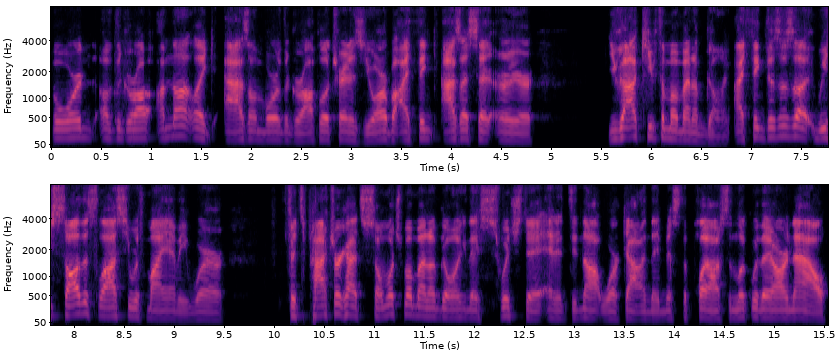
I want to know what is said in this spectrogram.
board of the Gar- I'm not like as on board of the Garoppolo train as you are, but I think as I said earlier, you got to keep the momentum going. I think this is a we saw this last year with Miami where Fitzpatrick had so much momentum going, they switched it and it did not work out and they missed the playoffs. And look where they are now.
